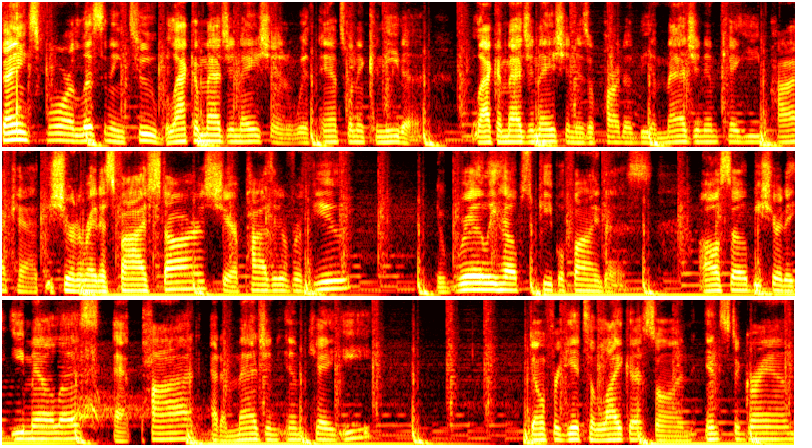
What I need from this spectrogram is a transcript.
Thanks for listening to Black Imagination with Antoine and Kanita. Black Imagination is a part of the Imagine MKE podcast. Be sure to rate us five stars, share a positive review. It really helps people find us. Also, be sure to email us at pod at imaginemke. Don't forget to like us on Instagram,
